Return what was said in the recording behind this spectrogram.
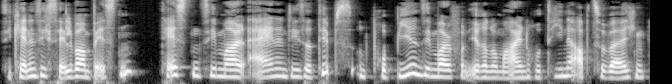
Sie kennen sich selber am besten. Testen Sie mal einen dieser Tipps und probieren Sie mal von Ihrer normalen Routine abzuweichen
